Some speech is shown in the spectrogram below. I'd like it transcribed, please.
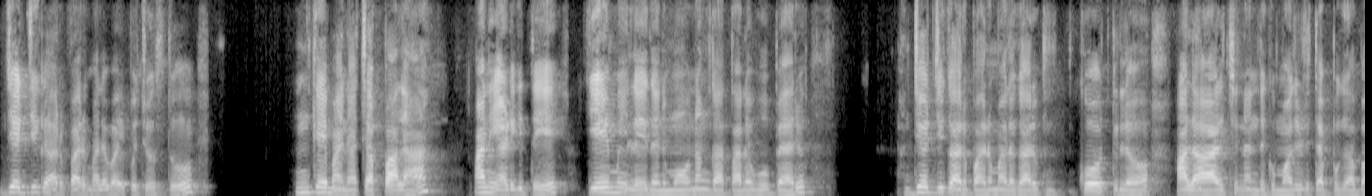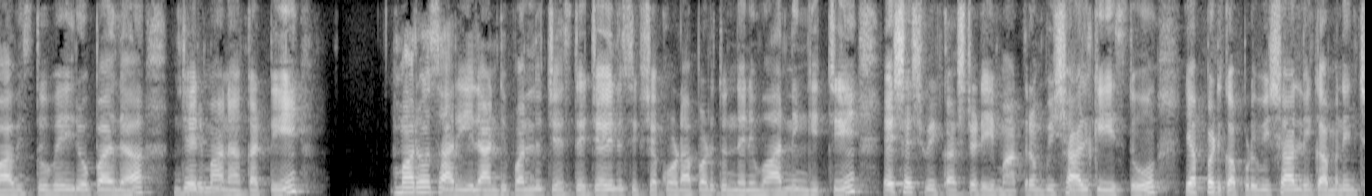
జడ్జి గారు పరిమళ వైపు చూస్తూ ఇంకేమైనా చెప్పాలా? అని అడిగితే ఏమీ లేదని మౌనంగా తల ఊపారు. జడ్జి గారు పరుమల గారు కోర్టులో అలా అరిచినందుకు మొదటి తప్పుగా భావిస్తూ వెయ్యి రూపాయల జరిమానా కట్టి మరోసారి ఇలాంటి పనులు చేస్తే జైలు శిక్ష కూడా పడుతుందని వార్నింగ్ ఇచ్చి యశస్వి కస్టడీ మాత్రం విశాల్కి ఇస్తూ ఎప్పటికప్పుడు విశాల్ని గమనించ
